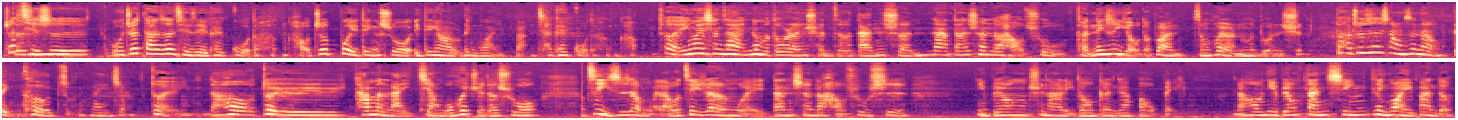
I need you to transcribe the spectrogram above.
就其实，我觉得单身其实也可以过得很好，就不一定说一定要有另外一半才可以过得很好。对，因为现在那么多人选择单身，那单身的好处肯定是有的，不然怎么会有那么多人选？对啊，就是像是那种顶客族那一种。对，然后对于他们来讲，我会觉得说。我自己是认为啦，我自己认为单身的好处是，你不用去哪里都跟人家报备，然后你也不用担心另外一半的，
